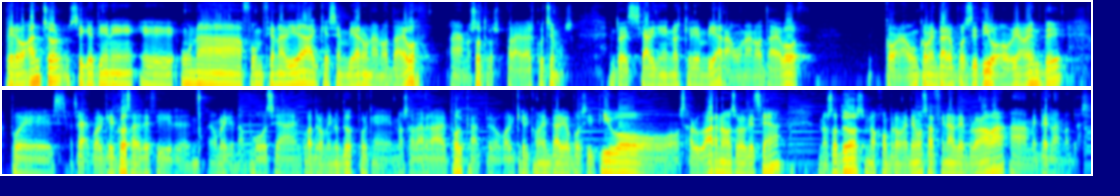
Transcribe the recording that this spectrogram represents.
Pero Anchor sí que tiene eh, una funcionalidad que es enviar una nota de voz a nosotros para que la escuchemos. Entonces, si alguien nos quiere enviar alguna nota de voz con algún comentario positivo, obviamente, pues, o sea, cualquier cosa, es decir, hombre, que tampoco sea en cuatro minutos porque nos alarga el podcast, pero cualquier comentario positivo o saludarnos o lo que sea, nosotros nos comprometemos al final del programa a meter las notas.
